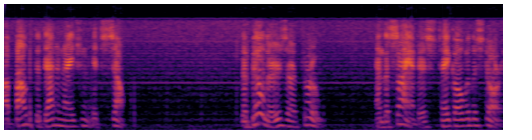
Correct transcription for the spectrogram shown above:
about the detonation itself. The builders are through, and the scientists take over the story.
